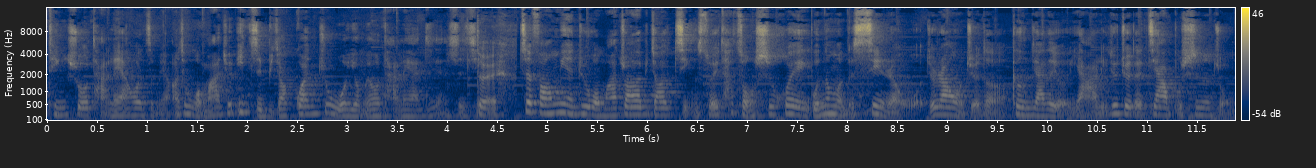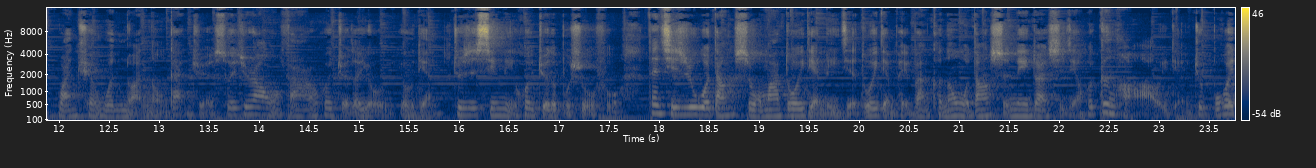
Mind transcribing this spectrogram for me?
听说谈恋爱或者怎么样，而且我妈就一直比较关注我有没有谈恋爱这件事情。对这方面，就是我妈抓的比较紧，所以她总是会不那么的信任我，就让我觉得更加的有压力，就觉得家不是那种完全温暖那种感觉，所以就让我反而会觉得有有点就是心里会觉得不舒服。但其实如果当时我妈多一点理解，多一点陪伴，可能我当时那段时间会更好熬一点，就不会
